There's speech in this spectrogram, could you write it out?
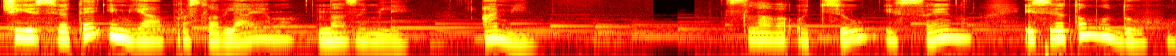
чиє святе ім'я прославляємо на землі. Амінь. Слава Отцю і Сину, і Святому Духу,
